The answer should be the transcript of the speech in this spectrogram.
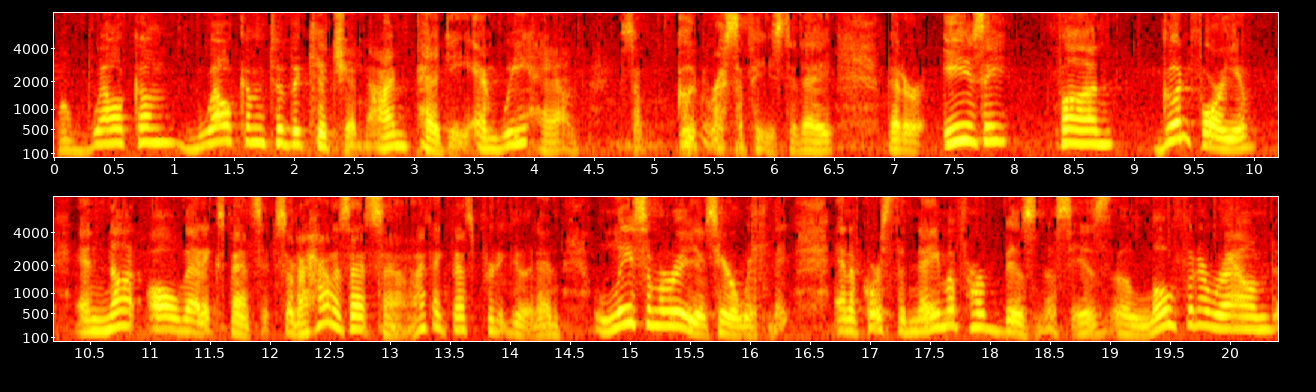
Well, welcome, welcome to the kitchen. I'm Peggy, and we have some good recipes today that are easy, fun, good for you, and not all that expensive. So now how does that sound? I think that's pretty good. And Lisa Marie is here with me. And of course the name of her business is the Loafin' Around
